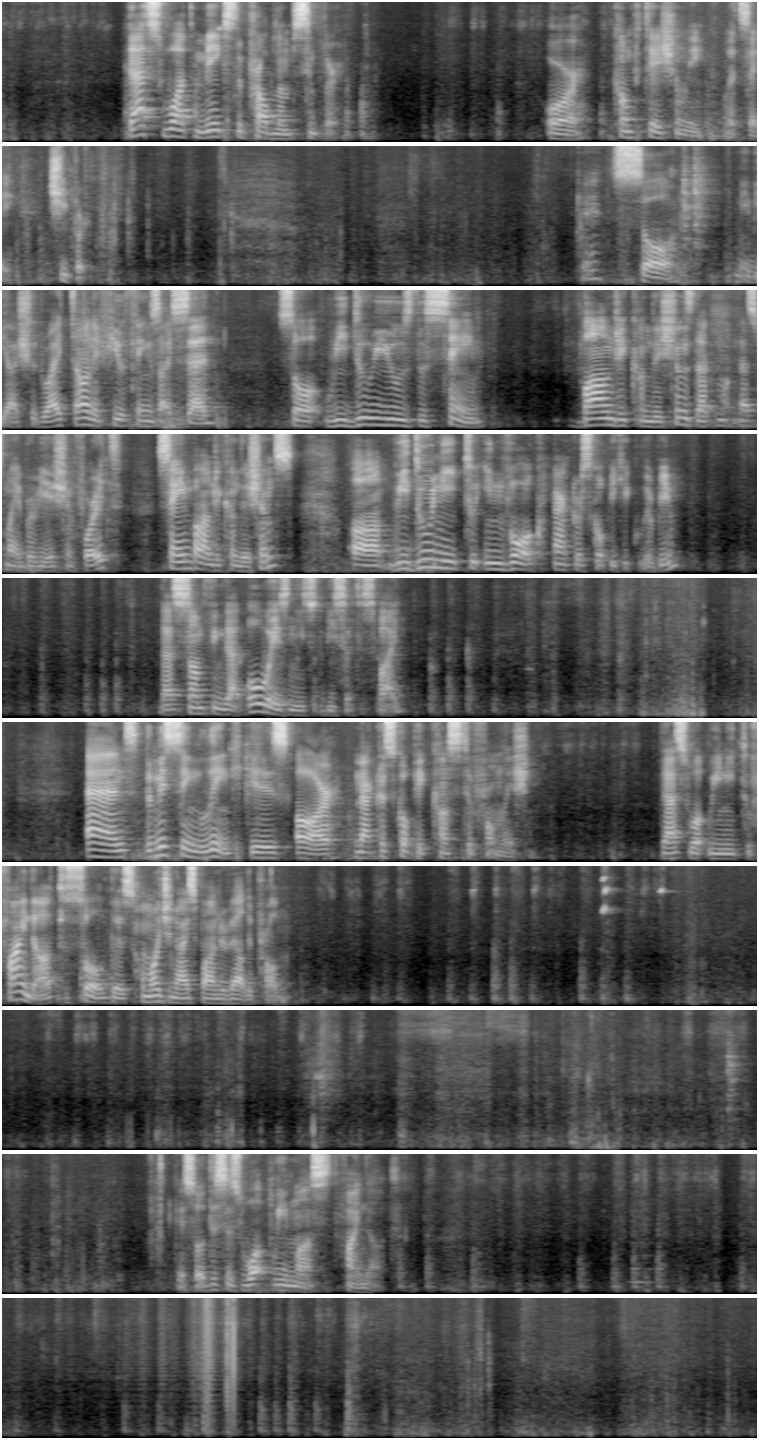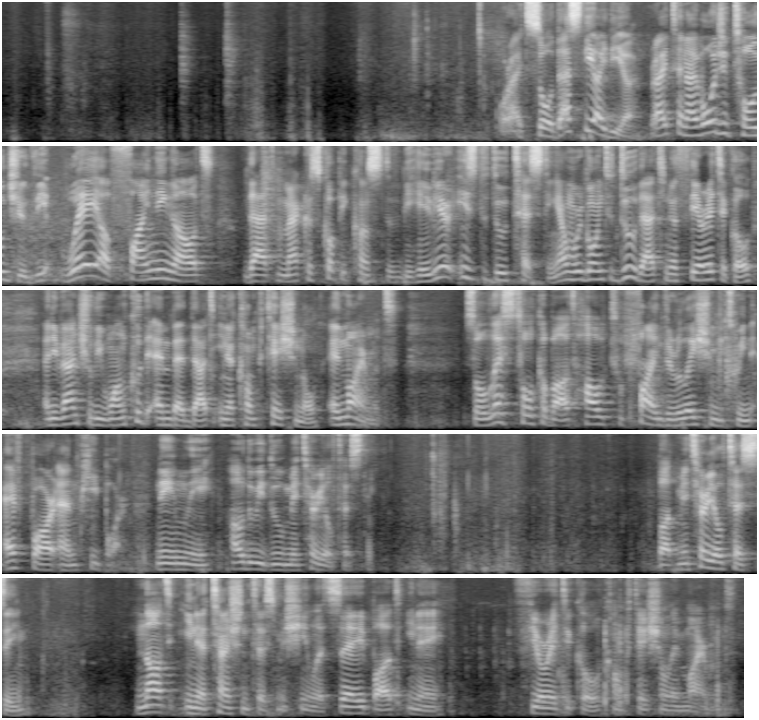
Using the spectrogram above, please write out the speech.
That's what makes the problem simpler or computationally, let's say, cheaper. Okay, so maybe I should write down a few things I said. So we do use the same boundary conditions, that, that's my abbreviation for it, same boundary conditions. Uh, we do need to invoke macroscopic equilibrium. That's something that always needs to be satisfied. And the missing link is our macroscopic constitutive formulation. That's what we need to find out to solve this homogenized boundary value problem. Okay, so this is what we must find out. All right, so that's the idea, right? And I've already told you the way of finding out that macroscopic constitutive behavior is to do testing. And we're going to do that in a theoretical, and eventually one could embed that in a computational environment. So let's talk about how to find the relation between F bar and P bar. Namely, how do we do material testing? But material testing, not in a tension test machine, let's say, but in a theoretical computational environment.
